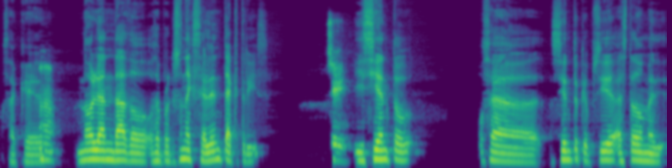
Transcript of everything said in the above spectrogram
o sea, que Ajá. no le han dado, o sea, porque es una excelente actriz. Sí. Y siento, o sea, siento que sí ha estado medio,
